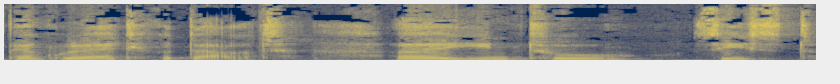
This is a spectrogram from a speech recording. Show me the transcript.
pancreatic duct uh, into cyst.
